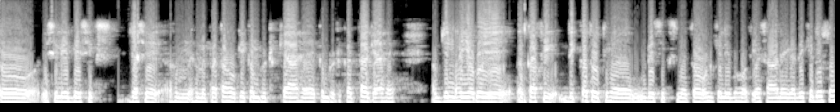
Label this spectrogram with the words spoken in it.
तो इसीलिए बेसिक्स जैसे हम, हमें पता हो कि कंप्यूटर क्या है कंप्यूटर करता क्या है। अब जिन भाइयों को ये काफ़ी दिक्कत होती है बेसिक्स में तो उनके लिए बहुत ही आसान है देखिए दोस्तों,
